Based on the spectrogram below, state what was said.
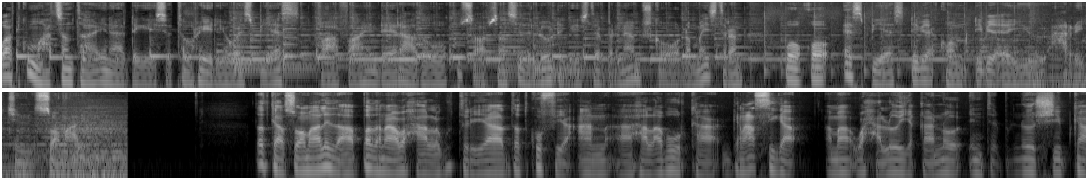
waad ku mahadsan tahay inaad dhegaysato radio s b s faah-faahin dheeraada oo ku saabsan sida loo dhagaysto barnaamijka oo dhammaystiran booqo s b s com u xariijin soomaali. Dadka soomaalida badanaa waxaa lagu tiriyaa dad ku fiican hal abuurka ganacsiga ama waxaa loo yaqaano entrepreneurshipka.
